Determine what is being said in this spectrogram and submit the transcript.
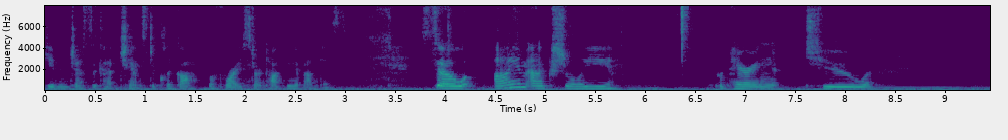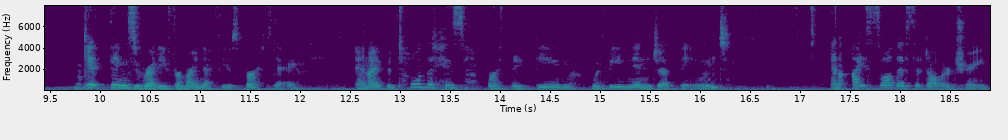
Giving Jessica a chance to click off before I start talking about this. So I am actually preparing to get things ready for my nephew's birthday. And I've been told that his birthday theme would be ninja themed. And I saw this at Dollar Tree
